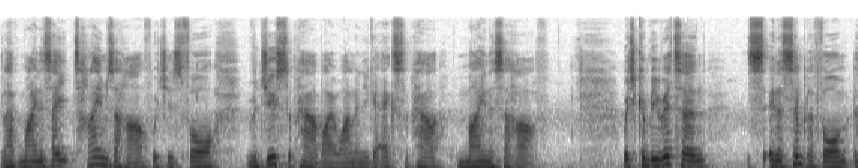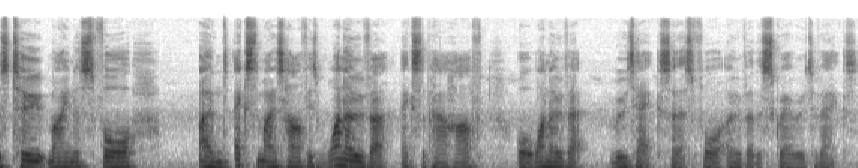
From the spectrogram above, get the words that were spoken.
you'll have minus 8 times a half, which is 4, reduce the power by 1, and you get x to the power minus a half, which can be written in a simpler form as 2 minus 4, and x to the minus half is 1 over x to the power half, or 1 over root x, so that's 4 over the square root of x.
